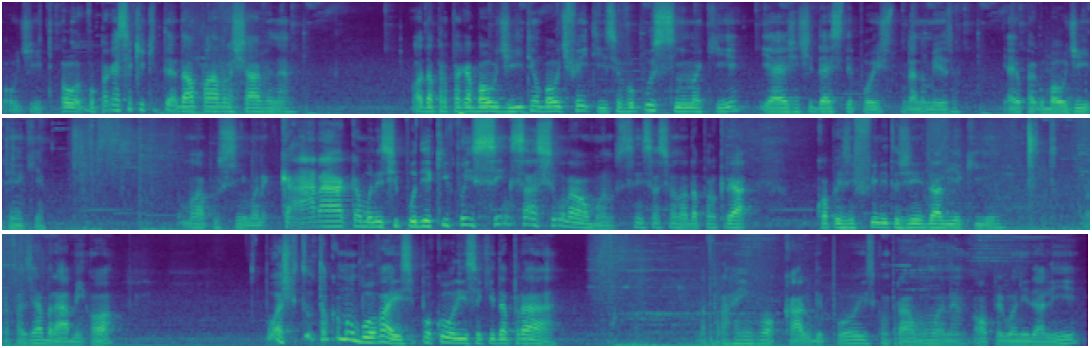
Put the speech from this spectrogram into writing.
Balde item. Oh, vou pegar esse aqui que dá uma palavra-chave, né? Ó, dá pra pegar baú de item ou baú de feitiço. Eu vou por cima aqui e aí a gente desce depois, dá no mesmo. E aí eu pego o baú de item aqui. Vamos lá por cima, né? Caraca, mano, esse poder aqui foi sensacional, mano. Sensacional. Dá pra criar cópias infinitas de dali aqui, hein? Bora fazer a braba, hein? Ó. Pô, acho que tu tá com a mão boa, vai. Esse porcouriço aqui dá pra... Dá pra reinvocá-lo depois, comprar uma, né? Ó, pegou a Nidali.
